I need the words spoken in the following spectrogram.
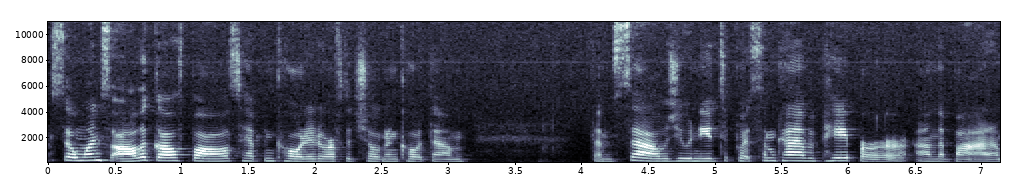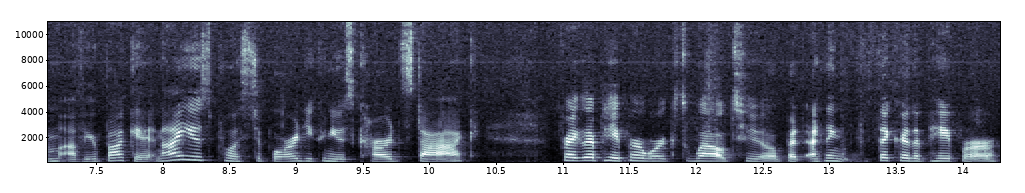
So once all the golf balls have been coated, or if the children coat them, themselves, you would need to put some kind of a paper on the bottom of your bucket. And I use poster board. You can use cardstock. Regular paper works well too, but I think the thicker the paper,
